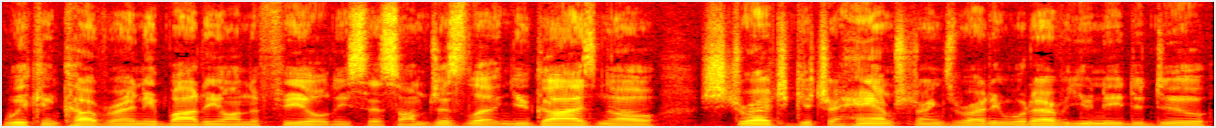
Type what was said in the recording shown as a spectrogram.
we can cover anybody on the field. He said, so I'm just letting you guys know, stretch, get your hamstrings ready, whatever you need to do,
